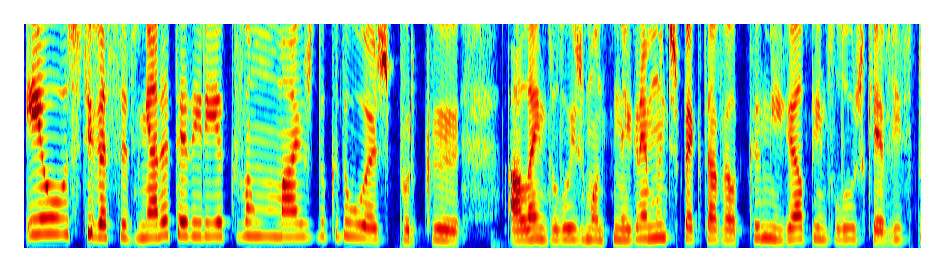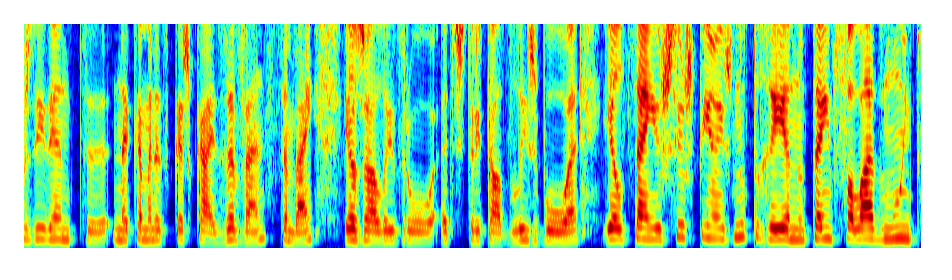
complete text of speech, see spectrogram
Eu, se tivesse de adivinhar, até diria que vão mais do que duas, porque além de Luís Montenegro, é muito expectável que Miguel Pinto Luz, que é vice-presidente na Câmara de Cascais, avance também. Ele já liderou a Distrital de Lisboa, ele tem os seus peões no terreno, tem falado muito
